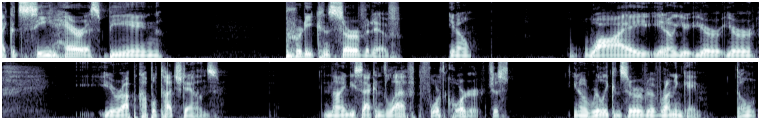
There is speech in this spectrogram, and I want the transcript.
I could see Harris being pretty conservative. You know, why? You know, you, you're you're you're up a couple touchdowns. 90 seconds left, fourth quarter. Just, you know, really conservative running game. Don't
